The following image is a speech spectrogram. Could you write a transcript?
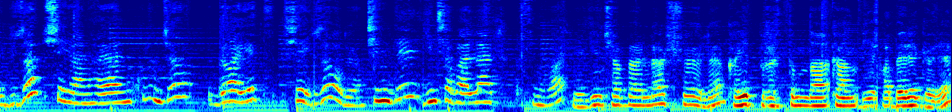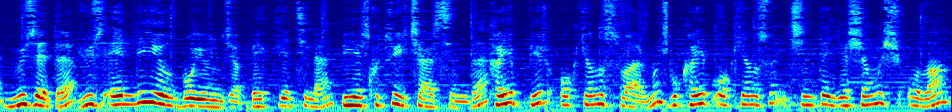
E, güzel bir şey yani hayalini kurunca gayet şey güzel oluyor. Şimdi ilginç haberler kısmı var. İlginç haberler şöyle. Kayıt rıhtımda çıkan bir habere göre müzede 150 yıl boyunca bekletilen bir kutu içerisinde kayıp bir okyanus varmış. Bu kayıp okyanusun içinde yaşamış olan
